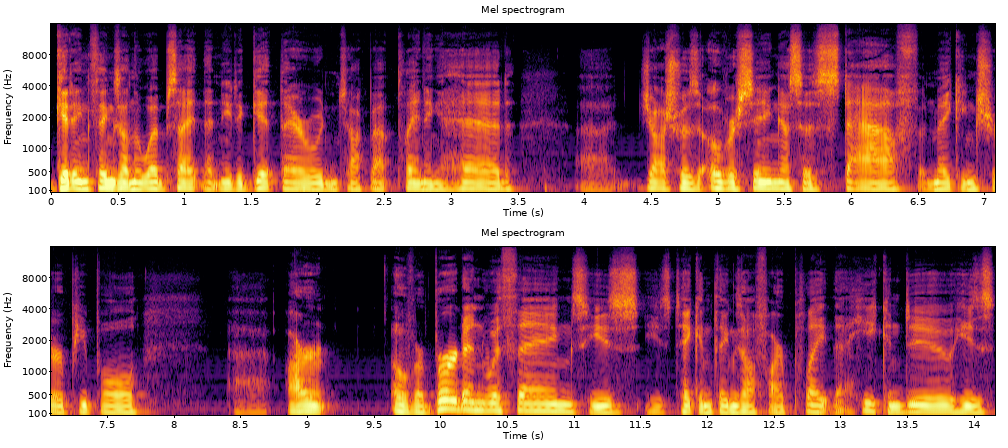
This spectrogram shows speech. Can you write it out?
getting things on the website that need to get there when you talk about planning ahead. Uh, Joshua's overseeing us as staff and making sure people uh, aren't overburdened with things. He's he's taking things off our plate that he can do. He's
